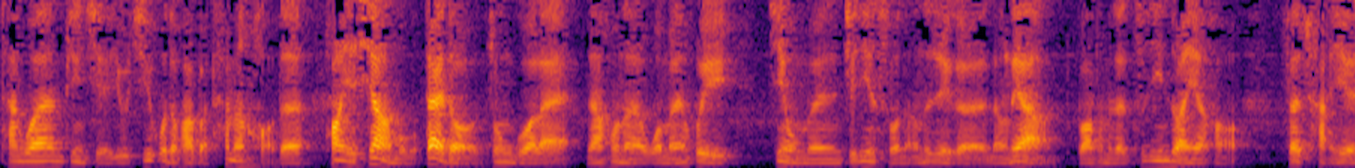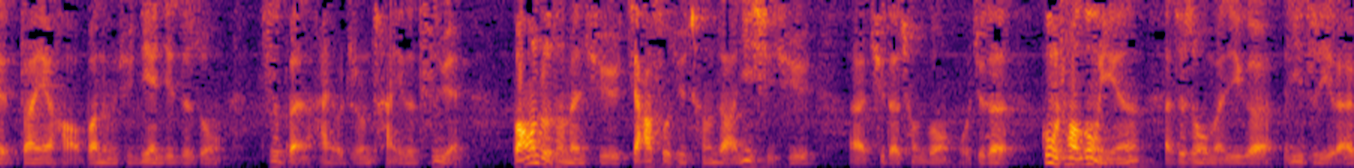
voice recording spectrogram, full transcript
参观，并且有机会的话，把他们好的创业项目带到中国来，然后呢，我们会尽我们竭尽所能的这个能量，帮他们的资金端也好，在产业端也好，帮他们去链接这种资本，还有这种产业的资源，帮助他们去加速去成长，一起去呃取得成功。我觉得共创共赢，这是我们一个一直以来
